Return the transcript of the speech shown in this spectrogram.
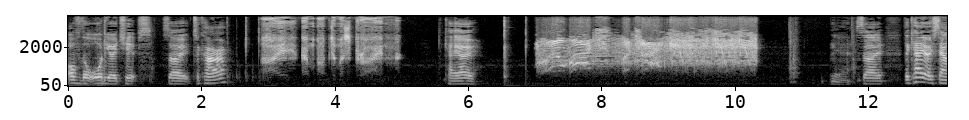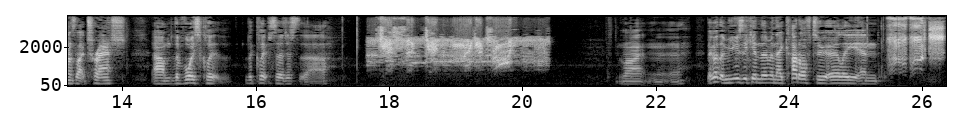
of the audio chips. So Takara. I am Optimus Prime. KO. Yeah. So the KO sounds like trash. Um, the voice clip, the clips are just. Uh, like uh, they got the music in them and they cut off too early and Autobots,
